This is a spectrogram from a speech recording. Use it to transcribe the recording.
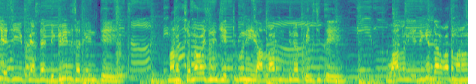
చేసి పెద్ద డిగ్రీని చదివితే మన చిన్న వయసు నుంచి ఎత్తుకుని అల్లాడి ముద్దుగా పెంచితే వాళ్ళని ఎదిగిన తర్వాత మనం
